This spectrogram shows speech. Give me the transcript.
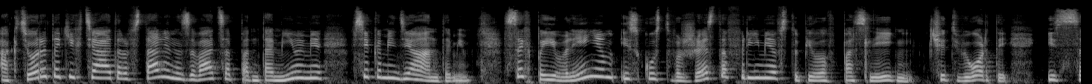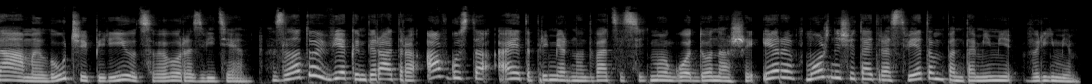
Актеры таких театров стали называться пантомимами-всекомедиантами. С их появлением искусство жестов в Риме вступило в последний, четвертый и самый лучший период своего развития. Золотой век императора Августа, а это примерно 27 год до нашей эры, можно считать рассветом пантомими в Риме.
